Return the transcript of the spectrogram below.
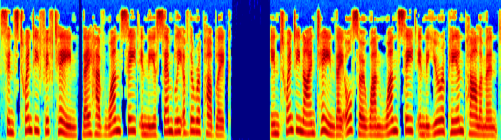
Since 2015, they have one seat in the Assembly of the Republic. In 2019 they also won one seat in the European Parliament.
